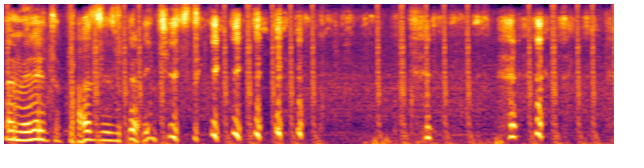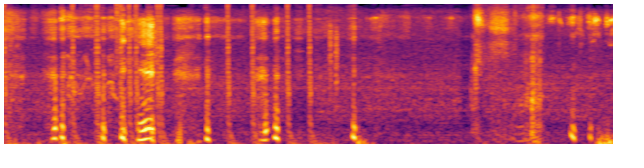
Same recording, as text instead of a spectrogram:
a minute to process what I just did.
